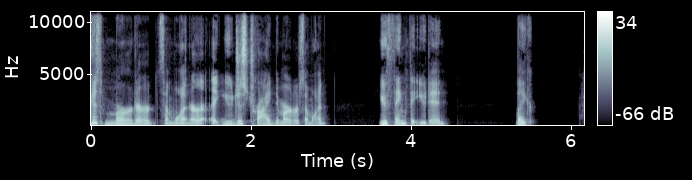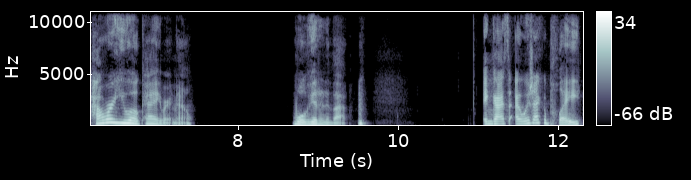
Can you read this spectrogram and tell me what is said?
just murdered someone or uh, you just tried to murder someone. You think that you did. Like, how are you okay right now? We'll get into that. and guys, I wish I could play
